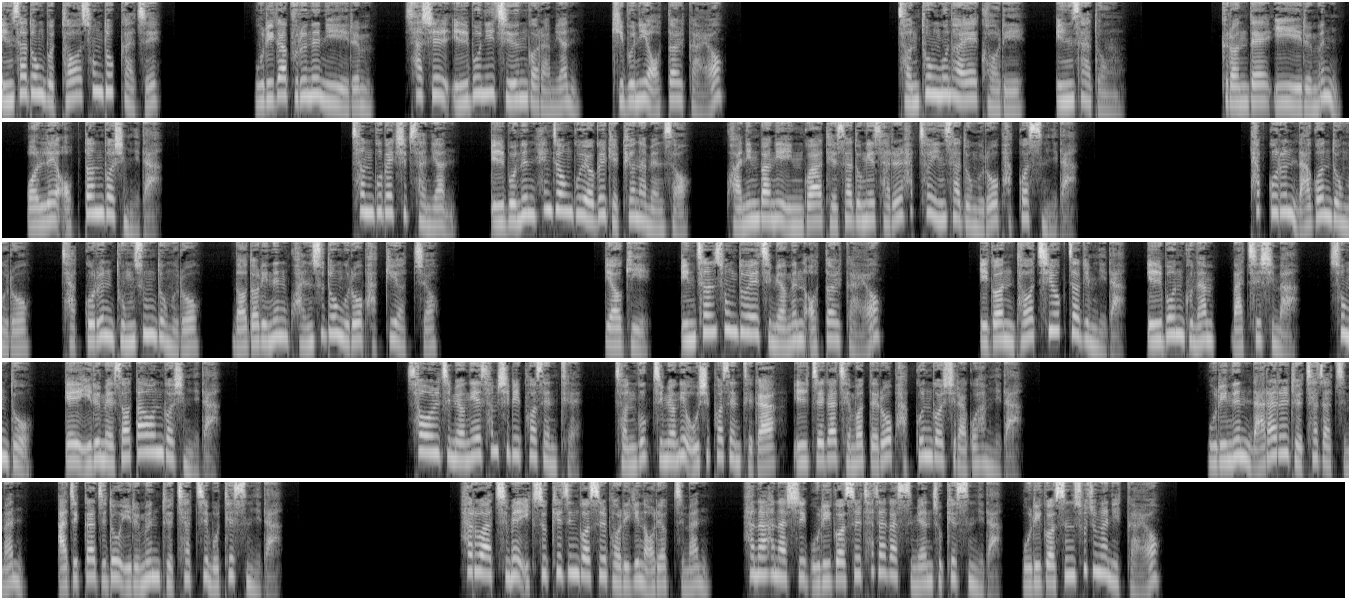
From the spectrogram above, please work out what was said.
인사동부터 송도까지. 우리가 부르는 이 이름, 사실 일본이 지은 거라면 기분이 어떨까요? 전통문화의 거리, 인사동. 그런데 이 이름은 원래 없던 것입니다. 1914년, 일본은 행정구역을 개편하면서 관인방의 인과 대사동의 사를 합쳐 인사동으로 바꿨습니다. 탑골은 낙원동으로, 작골은 동숭동으로, 너덜이는 관수동으로 바뀌었죠. 여기, 인천 송도의 지명은 어떨까요? 이건 더 치욕적입니다. 일본 군함 마츠시마, 송도의 이름에서 따온 것입니다. 서울 지명의 32%, 전국 지명의 50%가 일제가 제멋대로 바꾼 것이라고 합니다. 우리는 나라를 되찾았지만 아직까지도 이름은 되찾지 못했습니다. 하루아침에 익숙해진 것을 버리긴 어렵지만 하나하나씩 우리 것을 찾아갔으면 좋겠습니다. 우리 것은 소중하니까요.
